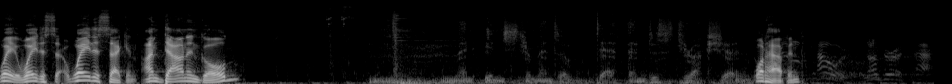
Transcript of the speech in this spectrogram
Wait, wait a sec. Wait a second. I'm down in gold. Mm, an instrument of death and destruction. What happened? Tower is under attack.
